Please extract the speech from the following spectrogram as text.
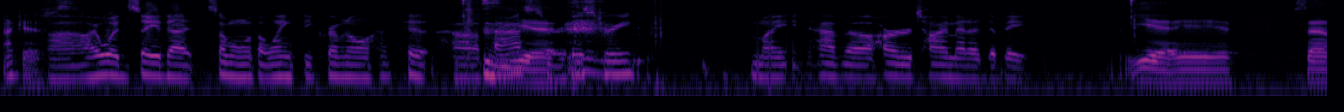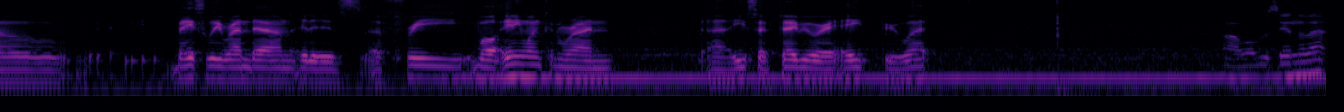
I guess. Uh, I would say that someone with a lengthy criminal uh, past Yeah. or history might have a harder time at a debate. Yeah, yeah, yeah. So basically, rundown. It is a free. Well, anyone can run. Uh, you said February eighth through what? Uh, what was the end of that?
